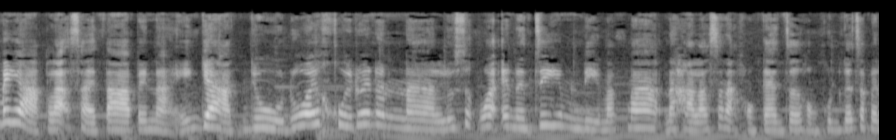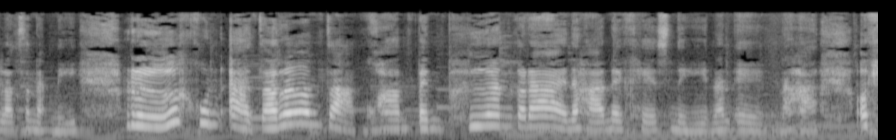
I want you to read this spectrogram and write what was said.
ไม่อยากละสายตาไปไหน อยากอยู่ด้วยคุยด้วยนานๆ รู้สึกว่า energy มันดีมากๆนะคะ ลักษณะของการเจอของคุณก็จะเป็นลักษณะนี้ หรือคุณอาจจะเริ่มจากความเป็นเพื่อนก็ได้นะคะ ในเคสนี้นั่นเองนะคะ โอเค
